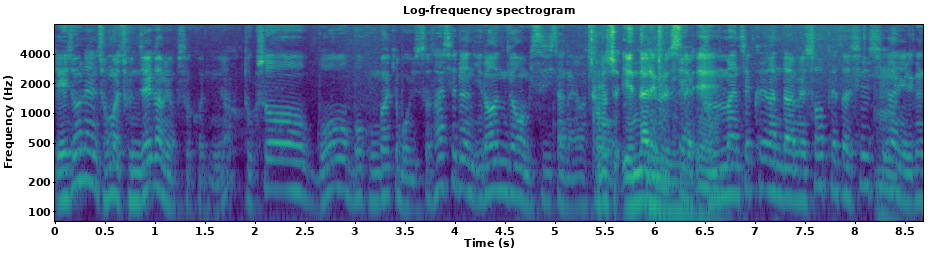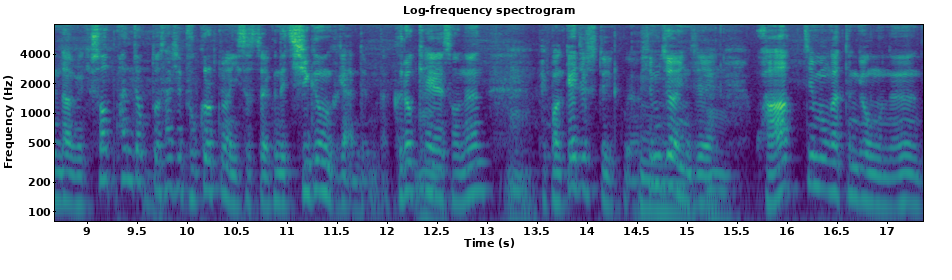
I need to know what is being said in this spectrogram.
예전에는 정말 존재감이 없었거든요. 독서 뭐뭐 공부할 게 뭐 있어? 사실은 이런 경험 있으시잖아요. 저 그렇죠. 옛날에 그랬어요. 예, 예. 답만 체크해 간 다음에 수업해서 실시간 음. 읽은 다음에 수업한 적도 사실 부끄럽지만 있었어요. 근데 지금은 그게 안 됩니다. 그렇게 음. 해서는 음. 백반 깨질 수도 있고요. 심지어 이제 음. 과학 지문 같은 경우는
